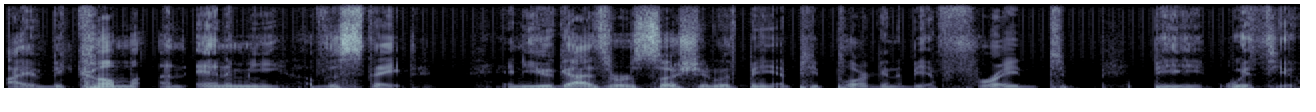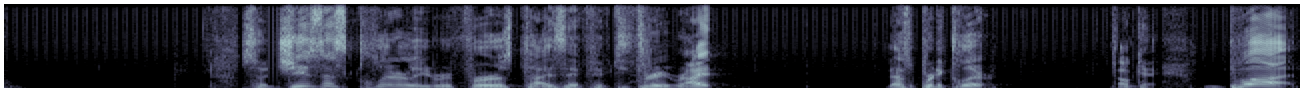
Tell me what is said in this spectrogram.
I have become an enemy of the state, and you guys are associated with me, and people are going to be afraid to be with you. So Jesus clearly refers to Isaiah 53, right? That's pretty clear. Okay, but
